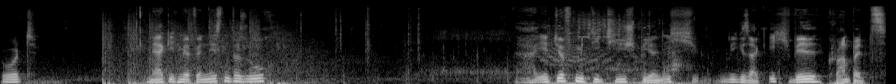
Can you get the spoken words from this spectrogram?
Gut. Merke ich mir für den nächsten Versuch. Ja, ihr dürft mit DT spielen. Ich, wie gesagt, ich will Crumpets.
